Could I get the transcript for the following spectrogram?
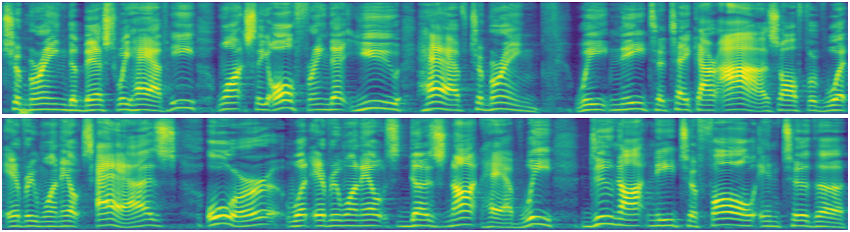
to bring the best we have. He wants the offering that you have to bring we need to take our eyes off of what everyone else has or what everyone else does not have. We do not need to fall into the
